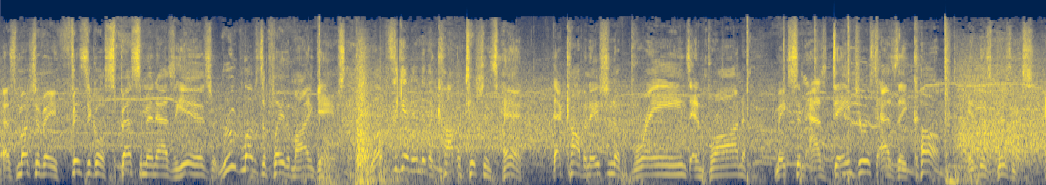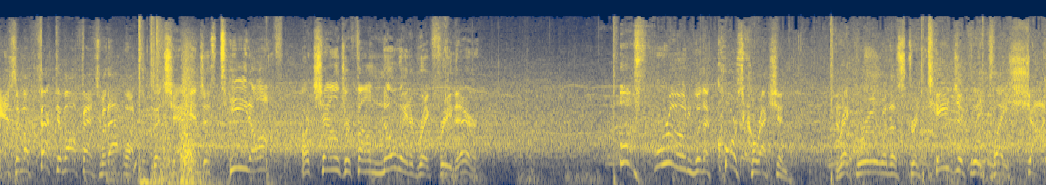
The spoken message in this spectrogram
As much of a physical specimen as he is, Rude loves to play the mind games. Loves to get into the competition's head. That combination of brains and brawn makes him as dangerous as they come in this business. And some effective offense with that one. The champion just teed off. Our challenger found no way to break free there. Oof, Rude with a course correction. Rick Rude with a strategically placed shot.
